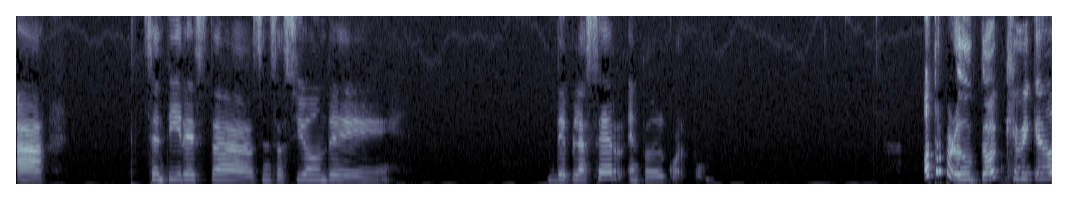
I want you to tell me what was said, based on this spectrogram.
a sentir esta sensación de de placer en todo el cuerpo. Otro producto que me quedó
